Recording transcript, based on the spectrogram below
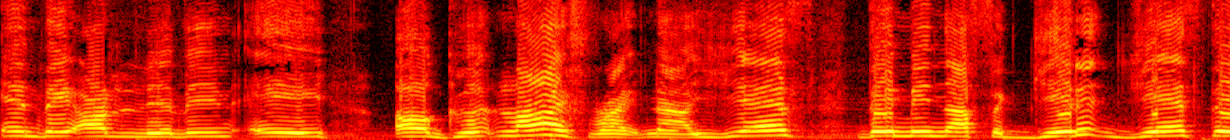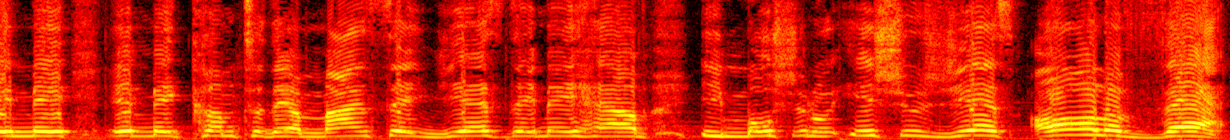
and they are living a a good life right now. Yes, they may not forget it. Yes, they may it may come to their mindset. Yes, they may have emotional issues. Yes, all of that.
